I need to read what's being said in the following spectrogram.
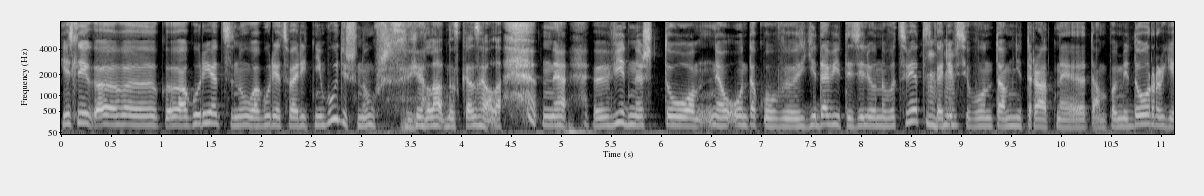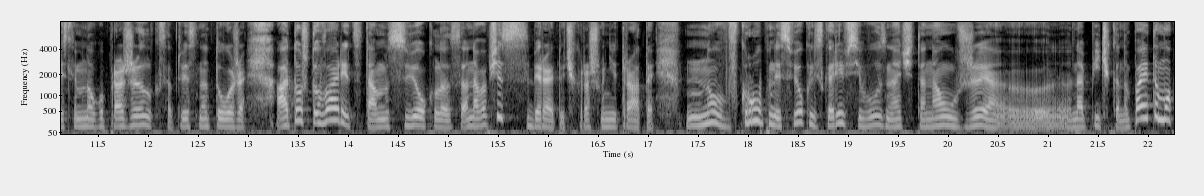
Если э, э, огурец, ну, огурец варить не будешь, ну уж я ладно сказала, Э, видно, что он такого ядовито-зеленого цвета, скорее всего, он там нитратный, э, там помидор, если много прожилок, соответственно, тоже. А то, что варится, там свекла, она вообще собирает очень хорошо нитраты. Ну, в крупной свекле, скорее всего, значит, она уже э, напичкана. Поэтому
